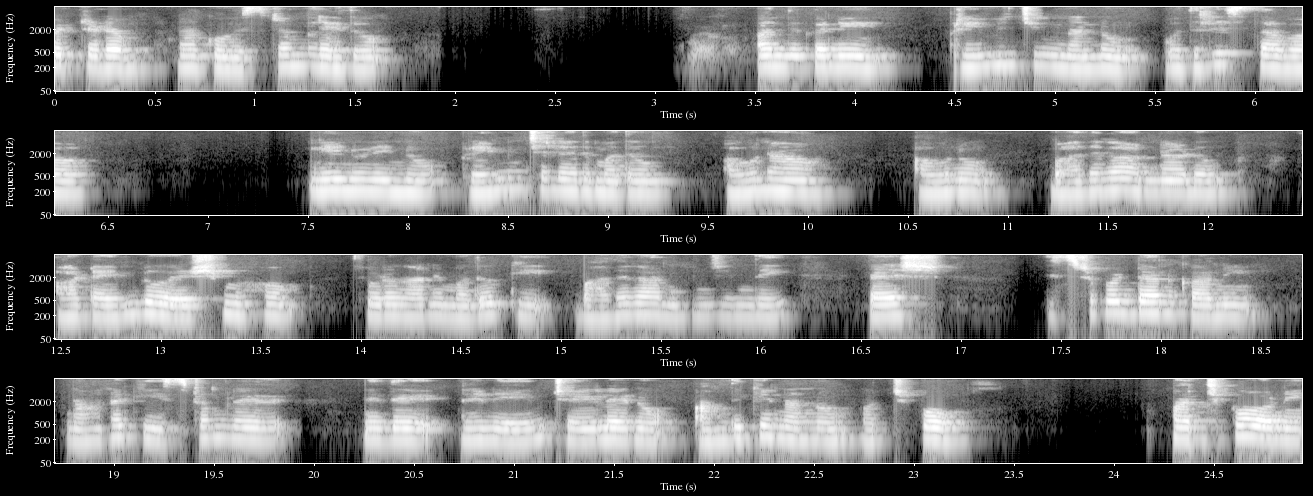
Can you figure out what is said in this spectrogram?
పెట్టడం నాకు ఇష్టం లేదు. అందుకని ప్రేమించిన నన్ను వదిలేస్తావా? నేను నిన్ను ప్రేమించలేదు మధు. అవునా? అవును. బాధగా అన్నాడు. ఆ టైంలో యష్ మొహం చూడగానే మధుకి బాధగా అనిపించింది. యష్ ఇష్టపడ్డాను కానీ నాన్నకి ఇష్టం లేనిదే నేను ఏం చేయలేను. అందుకే నన్ను మర్చిపో. మర్చిపో అని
